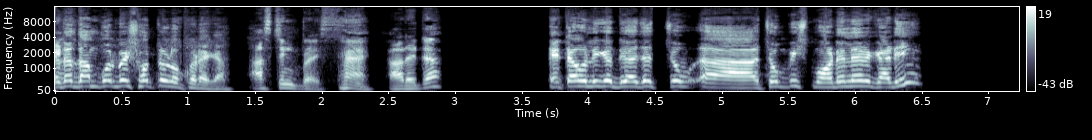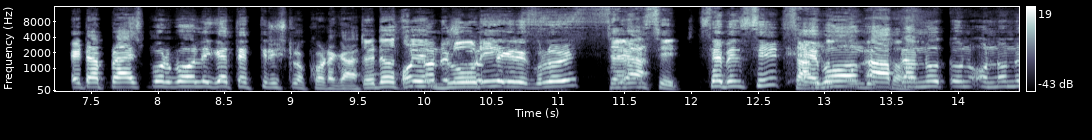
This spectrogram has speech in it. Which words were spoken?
এটা দাম পড়বে সতেরো লক্ষ টাকা। আস্কিং প্রাইস হ্যাঁ। আর এটা? এটা হলে দুই হাজার চব্বিশ মডেলের গাড়ি। এটা প্রাইস পড়বে হলে গিয়ে তেত্রিশ লক্ষ টাকা। এটা হচ্ছে Glory Glory seven seat seven seat এবং। আপনার নতুন অন্যান্য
